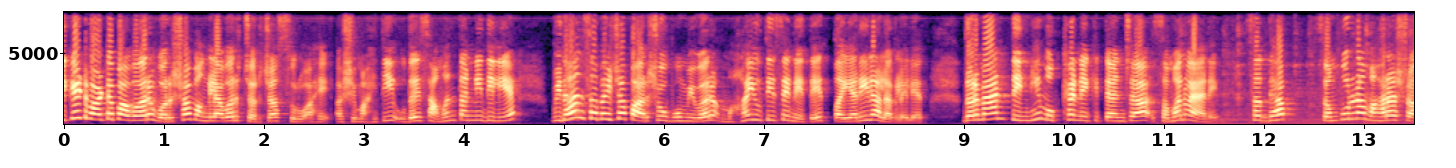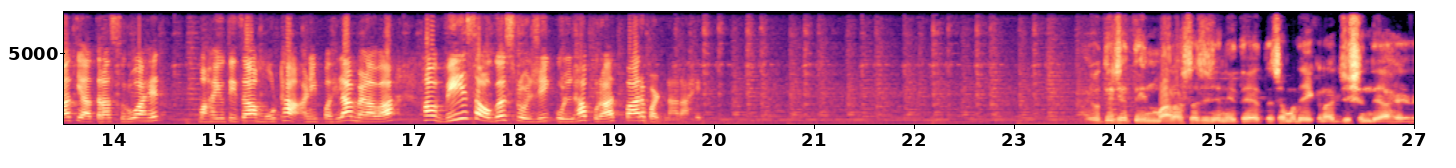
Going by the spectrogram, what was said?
तिकीट वाटपावर वर्षा बंगल्यावर चर्चा सुरू आहे. अशी माहिती उदय सामंतांनी दिली आहे. विधानसभेच्या पार्श्वभूमीवर महायुतीचे नेते तयारीला लागलेले आहेत. दरम्यान तिन्ही मुख्य नेत्यांच्या समन्वयाने सध्या संपूर्ण महाराष्ट्रात यात्रा सुरू आहेत. महायुतीचा मोठा आणि पहिला मेळावा हा वीस ऑगस्ट रोजी कोल्हापुरात पार पडणार आहे. महायुतीचे तीन महाराष्ट्राचे जे नेते आहेत त्याच्यामध्ये एकनाथजी शिंदे आहेत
